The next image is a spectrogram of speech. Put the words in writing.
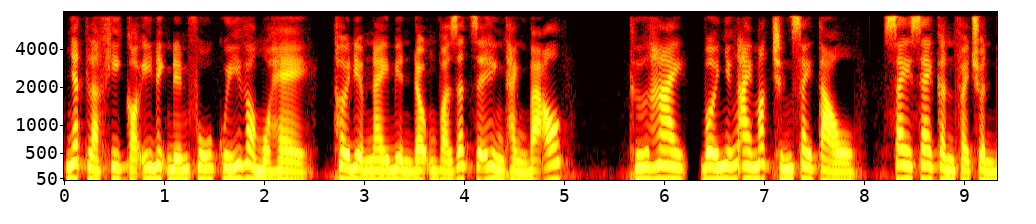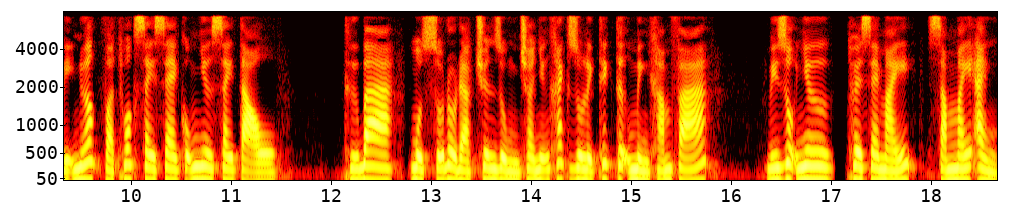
Nhất là khi có ý định đến Phú Quý vào mùa hè, thời điểm này biển động và rất dễ hình thành bão. Thứ hai, với những ai mắc chứng say tàu, say xe cần phải chuẩn bị nước và thuốc say xe cũng như say tàu. Thứ ba, một số đồ đạc chuyên dùng cho những khách du lịch thích tự mình khám phá. Ví dụ như, thuê xe máy, sắm máy ảnh,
